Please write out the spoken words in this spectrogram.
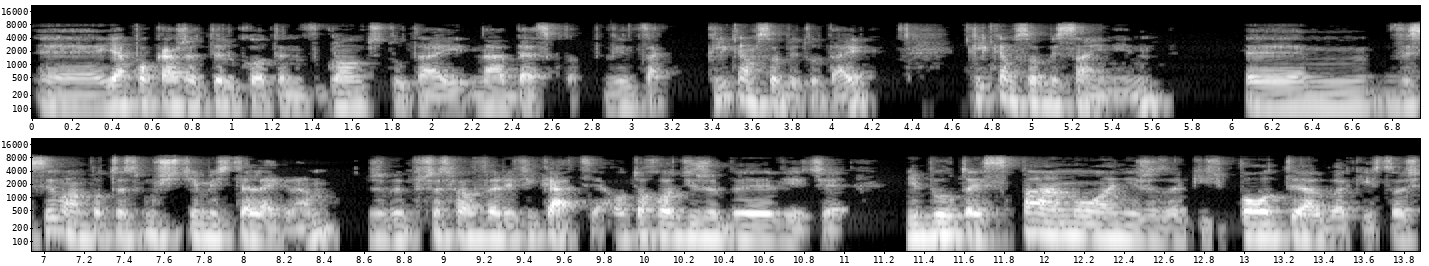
e, ja pokażę tylko ten wgląd tutaj na desktop. Więc tak, klikam sobie tutaj, klikam sobie sign in, wysyłam, bo to jest, musicie mieć Telegram, żeby przeszła weryfikacja. O to chodzi, żeby, wiecie, nie było tutaj spamu, ani że jakieś boty albo jakieś coś.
